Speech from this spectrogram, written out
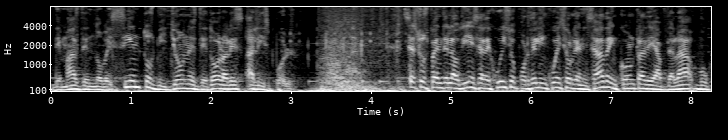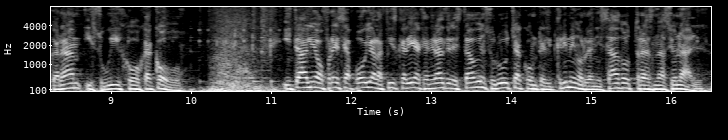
de más de 900 millones de dólares al ISPOL. Se suspende la audiencia de juicio por delincuencia organizada en contra de Abdalá Bucaram y su hijo Jacobo. Italia ofrece apoyo a la Fiscalía General del Estado en su lucha contra el crimen organizado transnacional.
